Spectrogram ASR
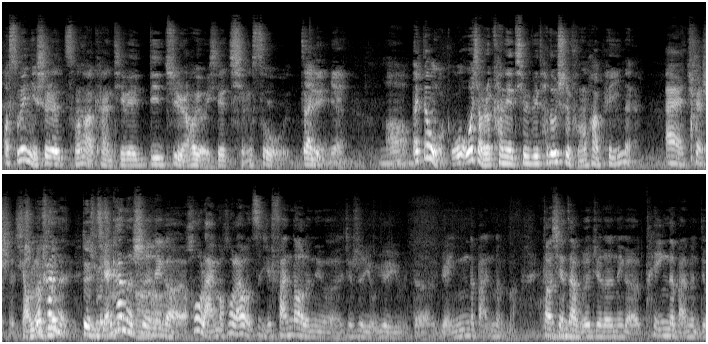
哦，所以你是从小看 TVB 剧，然后有一些情愫在里面。哦，哎，但我我我小时候看那 TVB，它都是普通话配音的呀。哎，确实，小时候看的，对以前看的是那个，后来嘛，后来我自己翻到了那个就是有粤语的原音的版本嘛，到现在我就觉得那个配音的版本就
